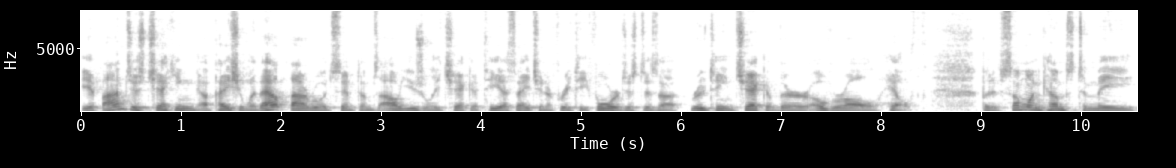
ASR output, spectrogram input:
if I'm just checking a patient without thyroid symptoms, I'll usually check a TSH and a free T4 just as a routine check of their overall health. But if someone comes to me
